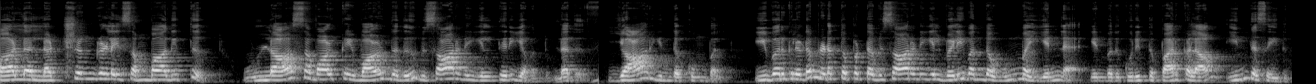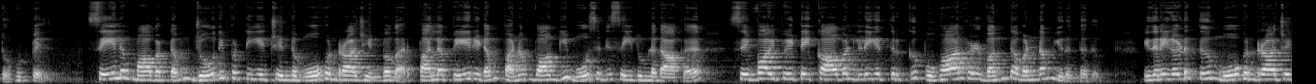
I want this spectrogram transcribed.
பல லட்சங்களை சம்பாதித்து உல்லாச வாழ்க்கை வாழ்ந்தது விசாரணையில் தெரிய வந்துள்ளது. யார் இந்த கும்பல்? இவர்களிடம் நடத்தப்பட்ட விசாரணையில் வெளிவந்த உண்மை என்ன என்பது குறித்து பார்க்கலாம் இந்த செய்தி தொகுப்பில். சேலம் மாவட்டம் ஜோதிப்பட்டியைச் சேர்ந்த மோகன்ராஜ் என்பவர் பல பேரிடம் பணம் வாங்கி மோசடி செய்துள்ளதாக செவ்வாய்ப்பேட்டை காவல் நிலையத்திற்கு புகார்கள் வந்த வண்ணம் இருந்தது. இதனையடுத்து மோகன்ராஜை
